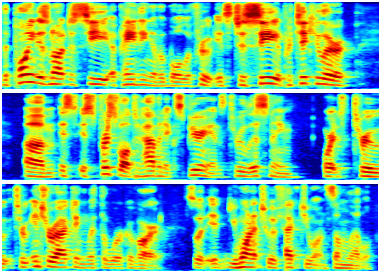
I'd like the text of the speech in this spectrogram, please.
the point is not to see a painting of a bowl of fruit. It's to see a particular. Um, it's, it's first of all to have an experience through listening or through through interacting with the work of art. So it, you want it to affect you on some level.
